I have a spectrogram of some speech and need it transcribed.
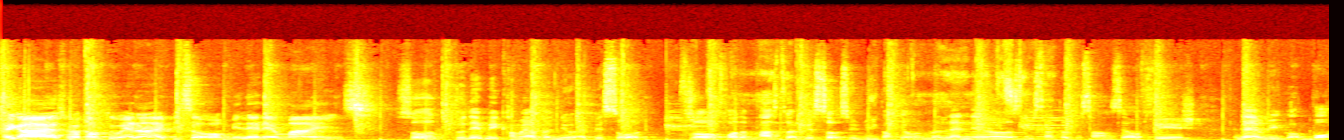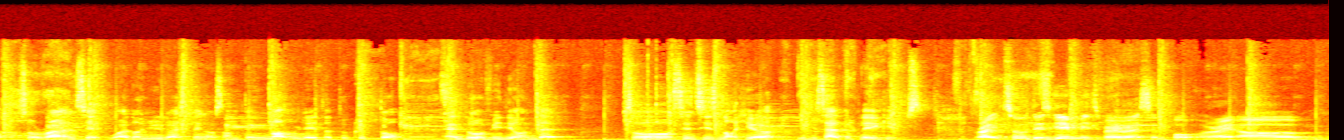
Hey guys, welcome to another episode of Millennial Minds. So today we're coming up with a new episode. So for the past two episodes, we've been talking about millennials. We started to sound selfish, and then we got bored. So Ryan said, "Why don't you guys think of something not related to crypto and do a video on that?" So hmm. since he's not here, we decided to play games. Right, so this game is very, very simple, alright? Um,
